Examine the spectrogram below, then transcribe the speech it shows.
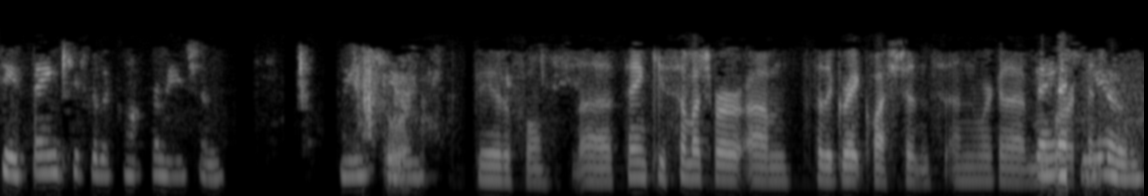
see. Thank you for the confirmation. Thank sure. you. Beautiful. Uh, thank you so much for um, for the great questions, and we're going to move on thank our attention. You.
